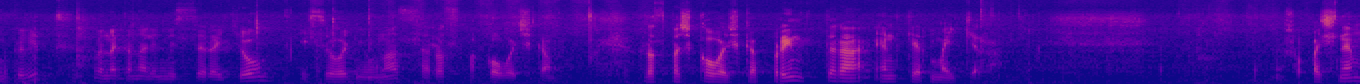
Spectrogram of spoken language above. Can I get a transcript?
Всім привіт! Ви на каналі Містер Райкьо і сьогодні у нас розпаковочка. Розпаковочка принтера Anker Maker. Ну що, почнемо?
